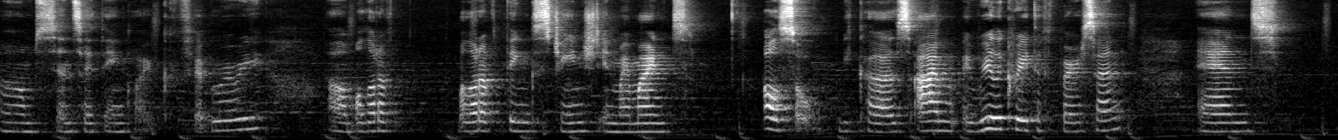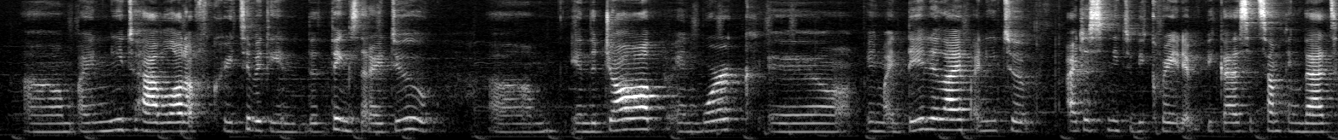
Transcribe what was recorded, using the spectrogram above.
um, since I think like February, um, a lot of a lot of things changed in my mind also because I'm a really creative person and um, I need to have a lot of creativity in the things that I do um, in the job, in work, uh, in my daily life. I need to, I just need to be creative because it's something that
